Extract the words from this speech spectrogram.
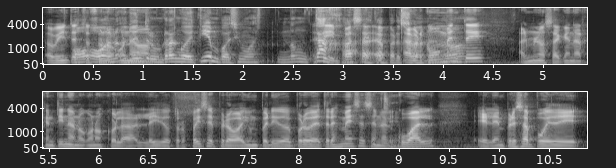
obviamente O, esto es o una- no- una- dentro de un rango de tiempo decimos, no encaja Sí, pasa. esta a- persona. a ver, ¿no? comúnmente, al menos acá en Argentina, no conozco la ley de otros países, pero hay un periodo de prueba de tres meses en el Sí. cual eh, la empresa puede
